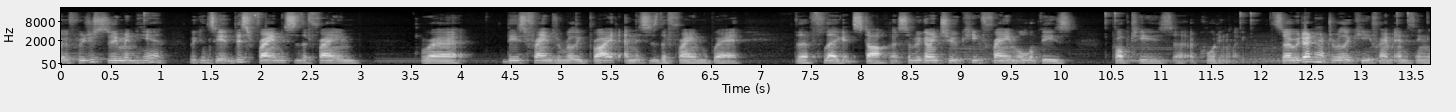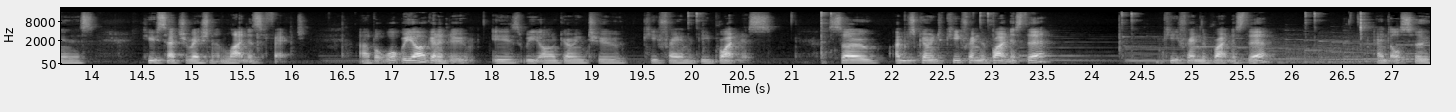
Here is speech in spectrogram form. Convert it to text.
if we just zoom in here, we can see at this frame, this is the frame where these frames are really bright, and this is the frame where the flare gets darker. So we're going to keyframe all of these properties uh, accordingly. So we don't have to really keyframe anything in this hue, saturation, and lightness effect. Uh, but what we are going to do is we are going to keyframe the brightness. So I'm just going to keyframe the brightness there, keyframe the brightness there, and also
